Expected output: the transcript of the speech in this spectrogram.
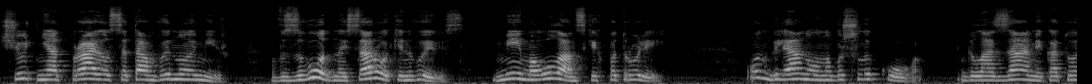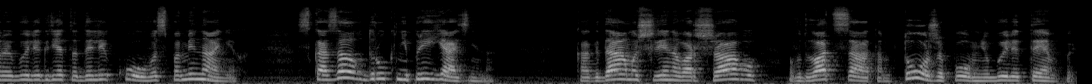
Чуть не отправился там в иной мир. Взводный Сорокин вывез мимо уланских патрулей. Он глянул на Башлыкова, глазами, которые были где-то далеко в воспоминаниях, сказал вдруг неприязненно. Когда мы шли на Варшаву, в двадцатом, тоже, помню, были темпы.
